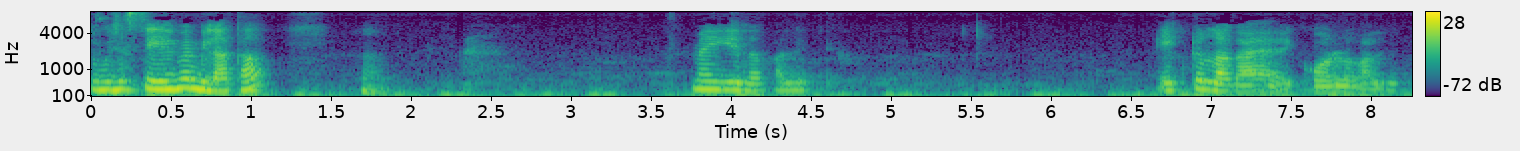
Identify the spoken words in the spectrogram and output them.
जो मुझे सेल में मिला था। मैं ये लगा लेती हूँ। एक तो लगाया है एक और लगा लेती हूँ।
